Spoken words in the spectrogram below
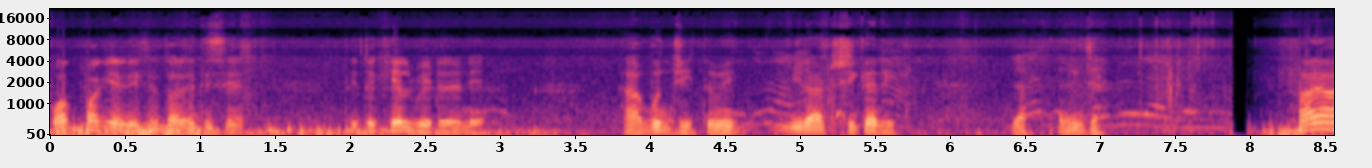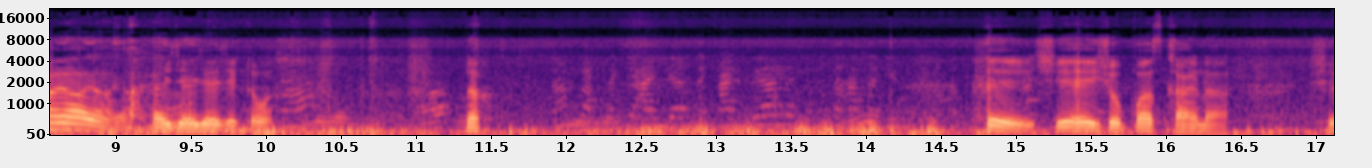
পক পাকিয়ে দিছে ধরে দিছে। তুই তো খেলবি এটা নিয়ে। হ্যাঁ বুঝছি তুমি বিরাট শিকারি। যা যা। হায় হায় হায় হায় এই যে এই যে একটা মাছ না সে এইসব মাছ খায় না। সে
